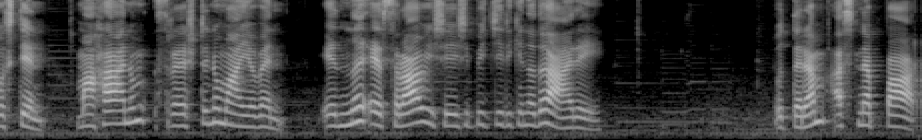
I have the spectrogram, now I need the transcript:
ക്വസ്റ്റ്യൻ മഹാനും ശ്രേഷ്ഠനുമായവൻ എന്ന് എസ്ര വിശേഷിപ്പിച്ചിരിക്കുന്നത് ആരെ? ഉത്തരം അസ്നപ്പാർ.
